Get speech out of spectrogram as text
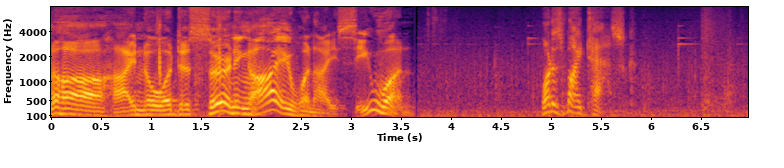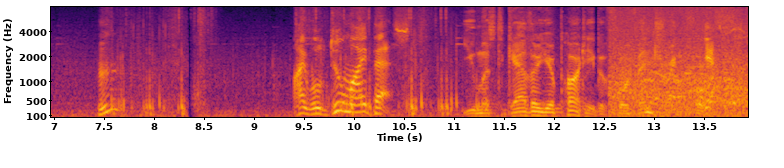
Ah, I know a discerning eye when I see one. What is my task? Hmm? I will do my best. You must gather your party before venturing forth. Yes.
